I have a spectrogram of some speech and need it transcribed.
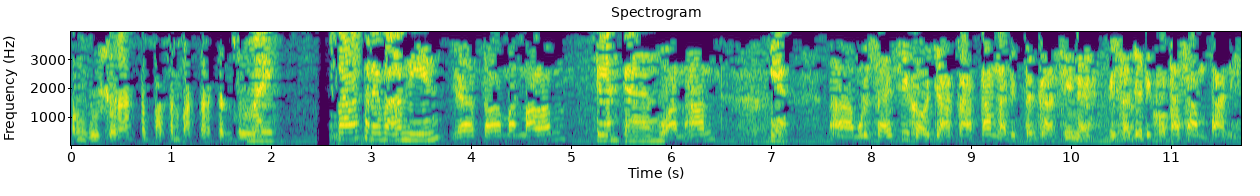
penggusuran tempat-tempat tertentu. Baik. Selamat sore Pak Amin. Ya, selamat malam. Silahkan. Wan An. Ya. Ah, menurut saya sih kalau Jakarta nggak ditegasin ya, bisa jadi kota sampah nih.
